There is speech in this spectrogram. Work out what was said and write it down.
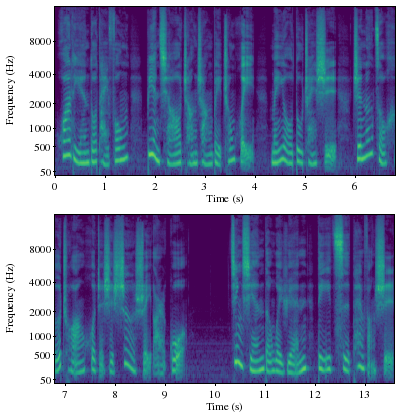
花莲多台风，便桥常常被冲毁，没有渡船时，只能走河床或者是涉水而过。敬贤等委员第一次探访时，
